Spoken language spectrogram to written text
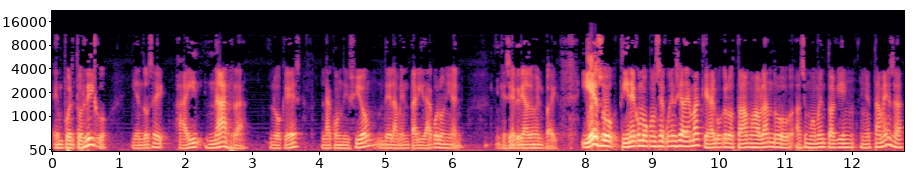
en Puerto Rico. Y entonces ahí narra lo que es la condición de la mentalidad colonial que se ha creado en el país. Y eso tiene como consecuencia además, que es algo que lo estábamos hablando hace un momento aquí en, en esta mesa,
